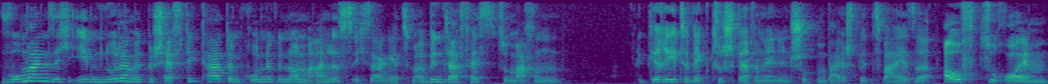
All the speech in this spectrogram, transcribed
wo man sich eben nur damit beschäftigt hat, im Grunde genommen alles, ich sage jetzt mal, winterfest zu machen, Geräte wegzusperren in den Schuppen beispielsweise, aufzuräumen,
